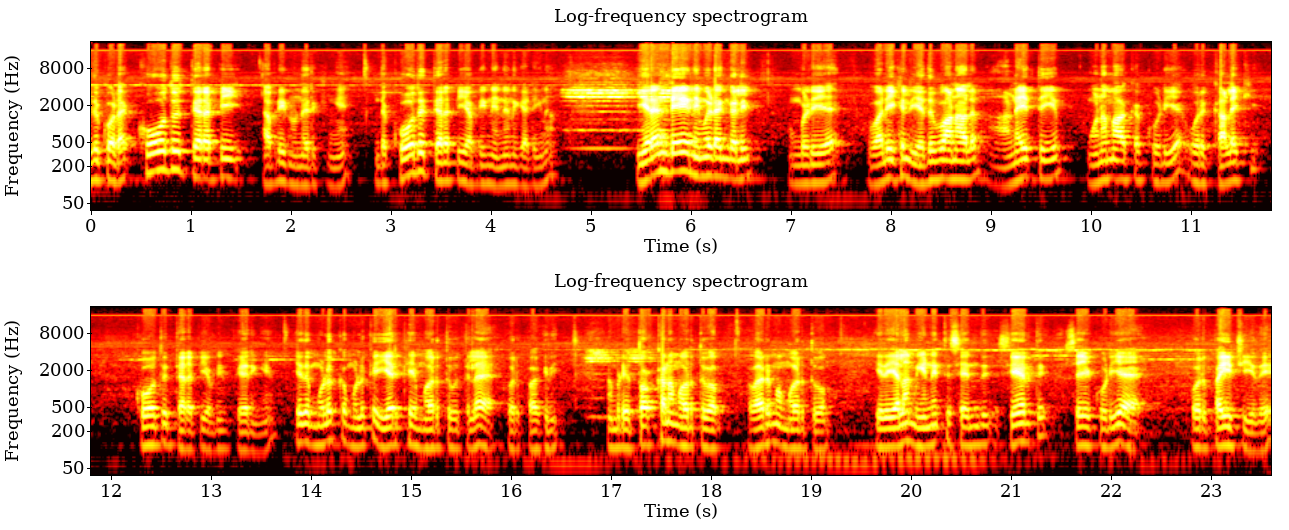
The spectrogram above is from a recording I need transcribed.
இது கூட கோது தெரப்பி அப்படின்னு ஒன்று இருக்குங்க. இந்த கோது தெரப்பி அப்படின்னு என்னென்னு கேட்டிங்கன்னா இரண்டே நிமிடங்களில் உங்களுடைய வழிகள் எதுவானாலும் அனைத்தையும் குணமாக்கக்கூடிய ஒரு கலைக்கு கோது தெரப்பி அப்படின்னு பேருங்க. இது முழுக்க முழுக்க இயற்கை மருத்துவத்தில் ஒரு பகுதி. நம்முடைய தொக்கண மருத்துவம் வரும மருத்துவம் இதையெல்லாம் இணைத்து சேர்ந்து சேர்த்து செய்யக்கூடிய ஒரு பயிற்சி இது.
